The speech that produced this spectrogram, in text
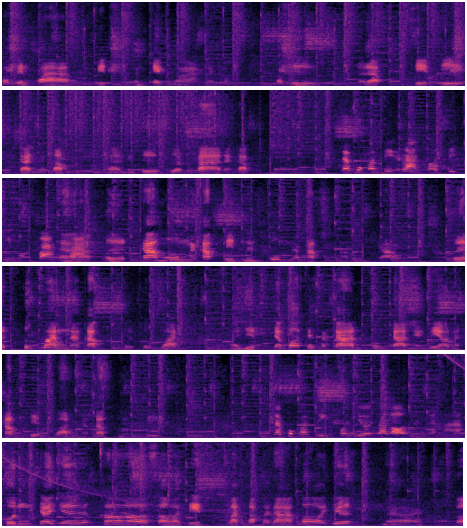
ก็เป็นปลาฟิตน้ำแข็งมานะครับ ก็คือระดับเกรดเอเหมือนกันนะครับ อ่านี่คือส่วนปลานะครับอ่าและปกติร้านเปิดปิดกี่โมงบ้างอ่าคะเปิด9โมงนะครับปิด1ทุ่มนะครับ9โมงเช้าเปิดทุกวันนะครับ เปิดทุกวันอ่าหยุดเฉพาะเทศกาลสงกรารอย่างเดียวนะครับ7วันนะครับ1ปี และปกติคนเยอะตลอดเลยนะคะ คนจะเยอะก็เสาร์อาทิตย์วันธรรมดาก็เยอะอ่า ก็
